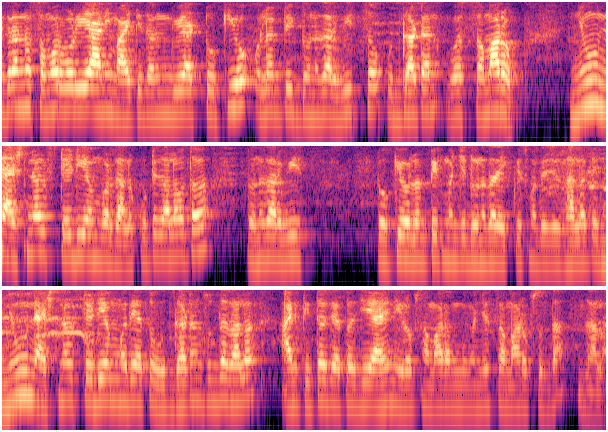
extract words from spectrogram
मित्रांनो समोर वळूया आणि माहिती जाणून घेऊया. टोकियो ऑलिम्पिक दोन हजार वीसचं उद्घाटन व समारोप न्यू नॅशनल स्टेडियमवर झालं. कुठे झालं होतं? दोन हजार वीस टोकियो ऑलिम्पिक म्हणजे दोन हजार एकवीसमध्ये जे झालं ते न्यू नॅशनल स्टेडियममध्ये याचं उद्घाटनसुद्धा झालं आणि तिथंच याचं जे आहे निरोप समारंभ म्हणजे समारोपसुद्धा झाला.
